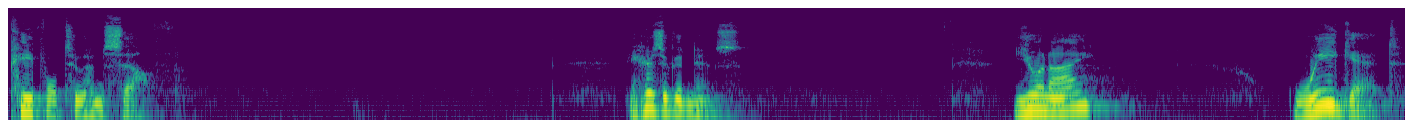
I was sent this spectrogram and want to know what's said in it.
people to himself. Now, here's the good news you and I, we get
